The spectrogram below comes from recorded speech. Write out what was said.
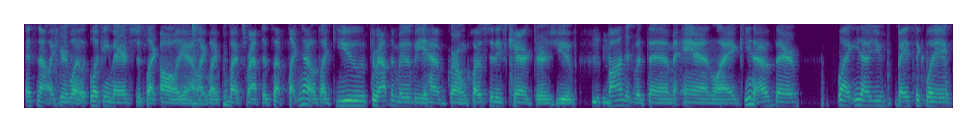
It's not like you're lo- looking there. It's just like, oh yeah, like like let's wrap this up. It's like no, like you throughout the movie have grown close to these characters. You've Mhm. bonded with them, and like you know they're like you know you've basically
